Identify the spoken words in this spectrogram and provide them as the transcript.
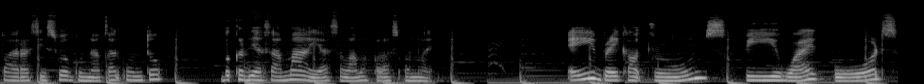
para siswa gunakan untuk bekerja sama ya selama kelas online. A. Breakout rooms B. Whiteboards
